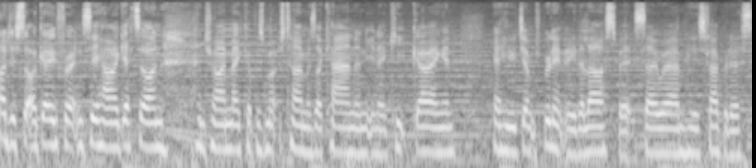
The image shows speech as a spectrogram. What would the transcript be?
I just sort of go for it and see how I get on and try and make up as much time as I can and you know keep going and yeah he jumped brilliantly the last bit so um, he was fabulous.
